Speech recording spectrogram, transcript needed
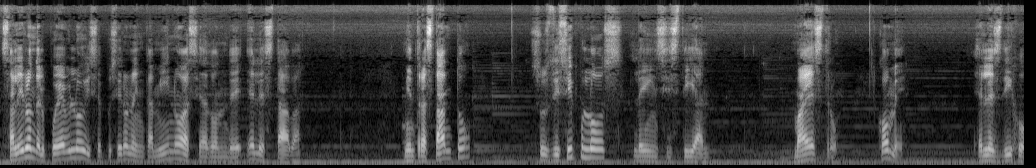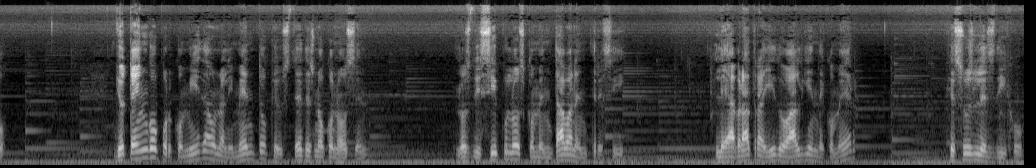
Salieron del pueblo y se pusieron en camino hacia donde él estaba. Mientras tanto, sus discípulos le insistían, Maestro, come. Él les dijo, Yo tengo por comida un alimento que ustedes no conocen. Los discípulos comentaban entre sí, ¿le habrá traído alguien de comer? Jesús les dijo,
